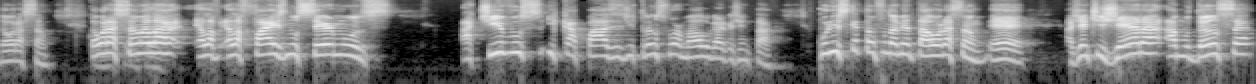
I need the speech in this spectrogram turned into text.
da oração. Então, a oração ela, ela, ela faz nos sermos ativos e capazes de transformar o lugar que a gente está. Por isso que é tão fundamental a oração. É, a gente gera a mudança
